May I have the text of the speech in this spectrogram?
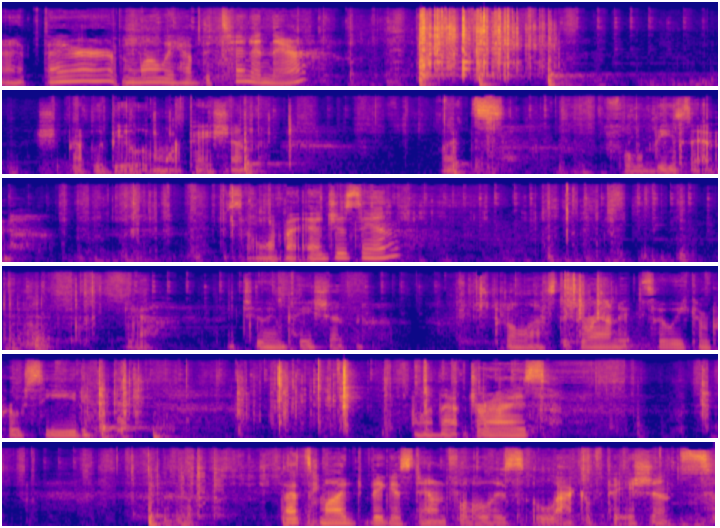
Right there. And while we have the tin in there, should probably be a little more patient. Let's fold these in. So I want my edges in. Yeah, I'm too impatient. Elastic around it so we can proceed while that dries. That's my biggest downfall is a lack of patience.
